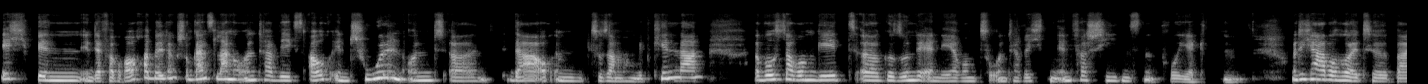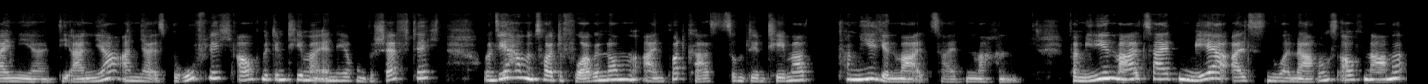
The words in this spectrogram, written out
Ich bin in der Verbraucherbildung schon ganz lange unterwegs, auch in Schulen und äh, da auch im Zusammenhang mit Kindern wo es darum geht, äh, gesunde Ernährung zu unterrichten in verschiedensten Projekten. Und ich habe heute bei mir die Anja. Anja ist beruflich auch mit dem Thema Ernährung beschäftigt. Und wir haben uns heute vorgenommen, einen Podcast zum dem Thema Familienmahlzeiten machen. Familienmahlzeiten mehr als nur Nahrungsaufnahme,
